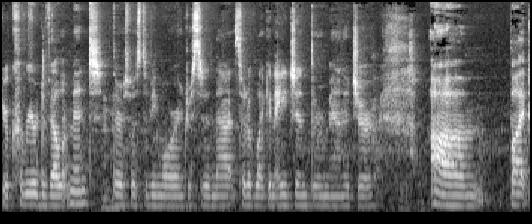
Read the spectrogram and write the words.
your career development. They're supposed to be more interested in that, sort of like an agent or a manager. Um, but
